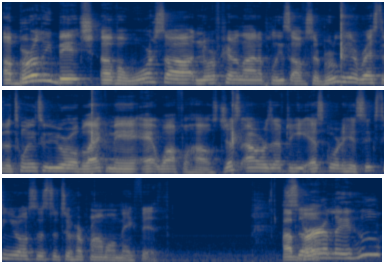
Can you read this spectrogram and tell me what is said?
A burly bitch of a Warsaw, North Carolina police officer brutally arrested a 22 year old black man at Waffle House just hours after he escorted his 16 year old sister to her prom on May 5th. A So- burly who?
